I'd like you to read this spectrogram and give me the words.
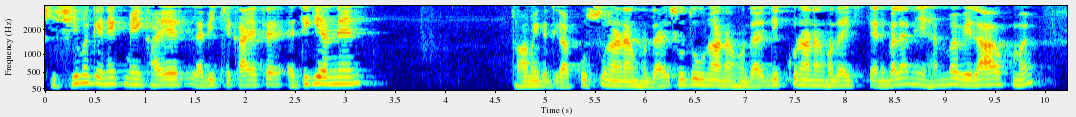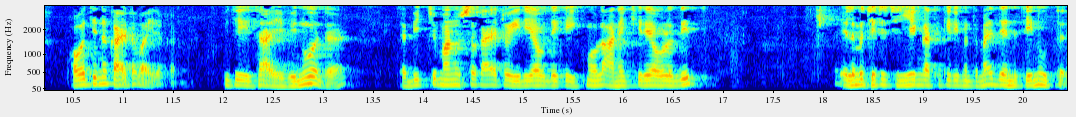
කිසිම කෙනෙක් මේ කය ලැබිච්ච කයට ඇති කියන්නේ නැහැ. තාම මේක ටිකක් කුස්සුනා නම් හොඳයි, සුදු වුණා නම් හොඳයි, දික් වුණා නම් හොඳයි කියන්නේ බලන්නේ හැම වෙලාවකම පවතින කයට වෛර කරනවා. ඉතින් ඒ නිසා ඒ වෙනුවට ලැබිච්ච මනුස්ස කයට ඉරියව් දෙක ඉක්මවල අනෙක් ඉරියව්වලදීත් එළඹ සිට සිහියෙන් ගත කිරීම තමයි දෙන්න තියෙන උත්තරය.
